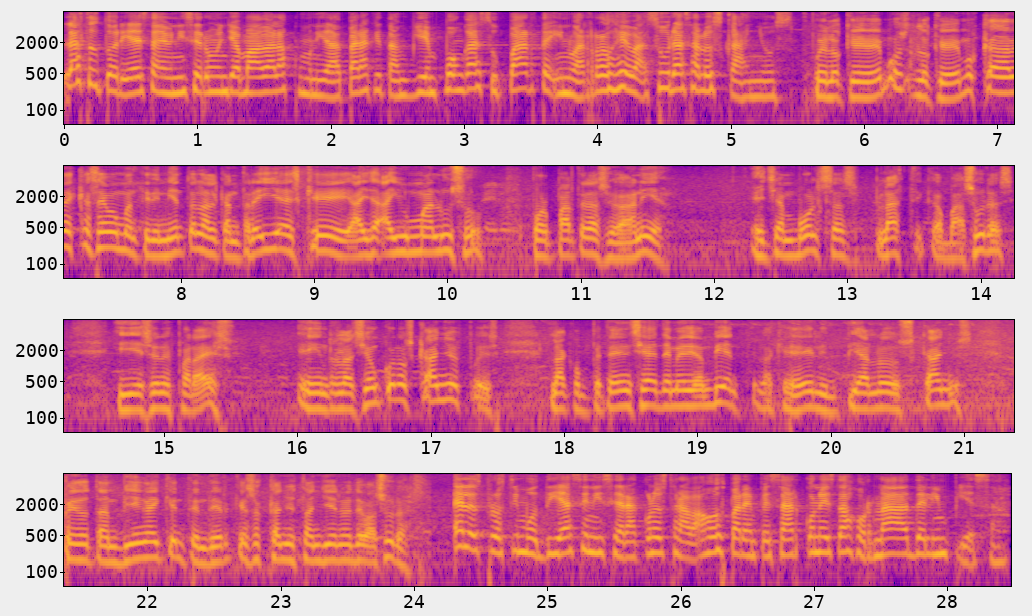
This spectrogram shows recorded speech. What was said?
Las autoridades también hicieron un llamado a la comunidad para que también ponga de su parte y no arroje basuras a los caños. Pues lo que vemos, lo que vemos cada vez que hacemos mantenimiento en la alcantarilla es que hay, hay un mal uso por parte de la ciudadanía echan bolsas, plásticas, basuras y eso no es para eso. En relación con los caños, pues la competencia es de medio ambiente, la que debe limpiar los caños, pero también hay que entender que esos caños están llenos de basuras. En los próximos días se iniciará con los trabajos para empezar con estas jornadas de limpieza.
